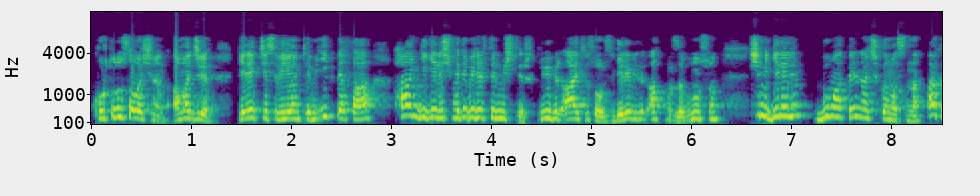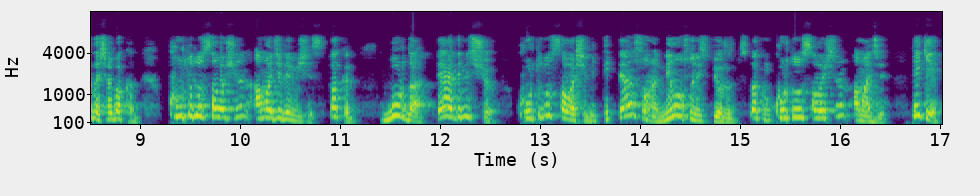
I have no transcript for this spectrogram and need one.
Kurtuluş Savaşı'nın amacı, gerekçesi ve yöntemi ilk defa hangi gelişmede belirtilmiştir gibi bir ayeti sorusu gelebilir aklınıza bulunsun. Şimdi gelelim bu maddenin açıklamasına. Arkadaşlar bakın Kurtuluş Savaşı'nın amacı demişiz. Bakın burada derdimiz şu. Kurtuluş Savaşı bittikten sonra ne olsun istiyoruz biz? Bakın Kurtuluş Savaşı'nın amacı. Peki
